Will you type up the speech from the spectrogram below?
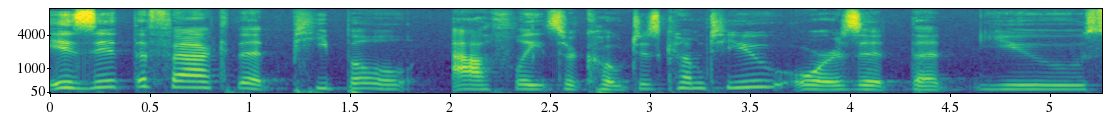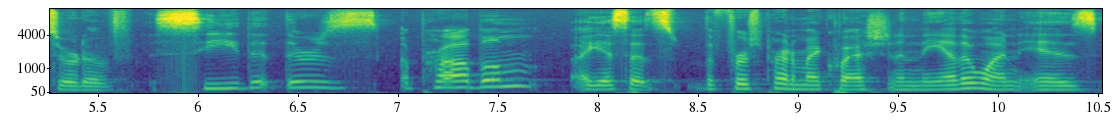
is it the fact that people, athletes or coaches come to you, or is it that you sort of see that there's a problem? I guess that's the first part of my question. And the other one is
